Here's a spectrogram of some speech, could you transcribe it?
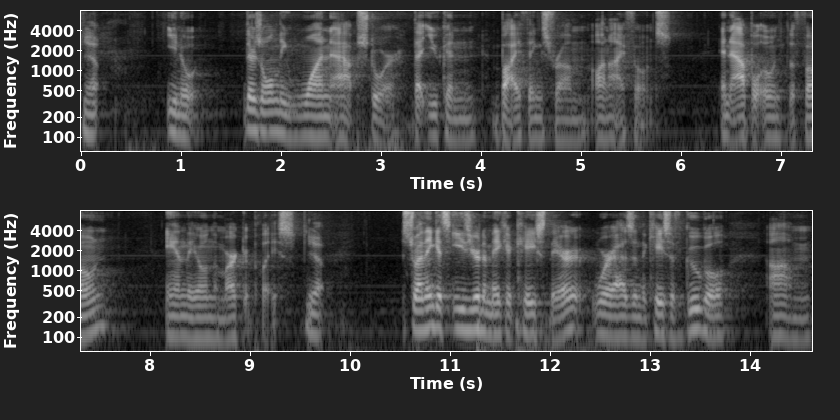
Yep. You know, there's only one app store that you can buy things from on iPhones. And Apple owns the phone and they own the marketplace. Yep. So I think it's easier to make a case there. Whereas in the case of Google, um,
